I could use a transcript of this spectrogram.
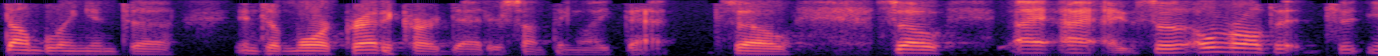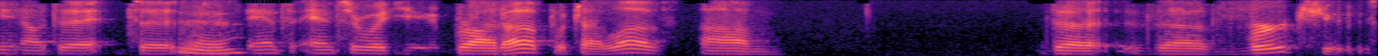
stumbling into into more credit card debt or something like that. So so i i so overall to, to you know to to yeah. answer, answer what you brought up which i love um the the virtues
